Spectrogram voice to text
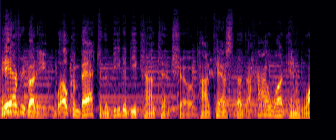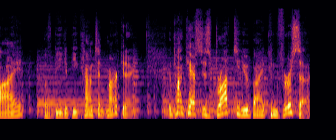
Hey, everybody. Welcome back to the B2B Content Show, a podcast about the how, what, and why of B2B content marketing. The podcast is brought to you by Connversa,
